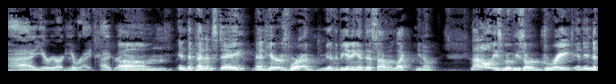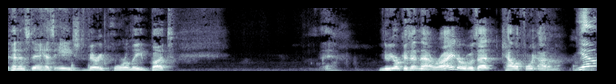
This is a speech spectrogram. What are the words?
Ah, you're you're right. I agree. Um, Independence Day, and here's where I, at the beginning of this I was like, you know, not all these movies are great, and Independence Day has aged very poorly, but New York is in that, right? Or was that California? I don't know. yeah,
